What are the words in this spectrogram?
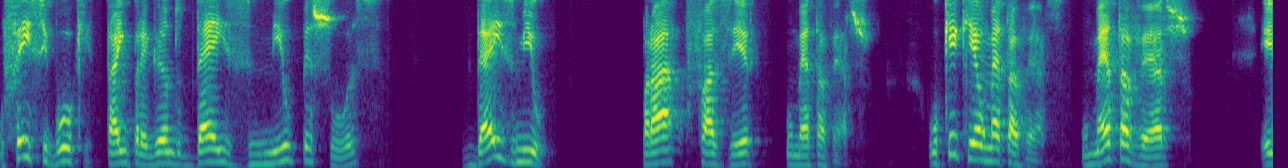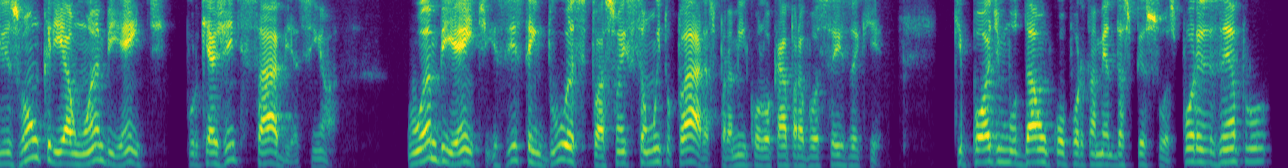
O Facebook está empregando 10 mil pessoas, 10 mil, para fazer o metaverso. O que, que é o metaverso? O metaverso eles vão criar um ambiente, porque a gente sabe, assim, ó, o ambiente, existem duas situações que são muito claras para mim colocar para vocês aqui, que pode mudar um comportamento das pessoas. Por exemplo,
